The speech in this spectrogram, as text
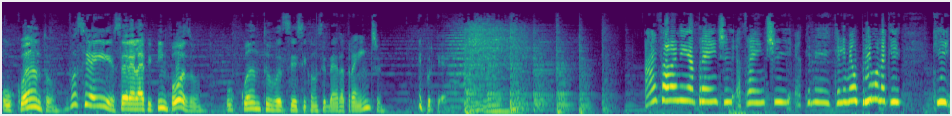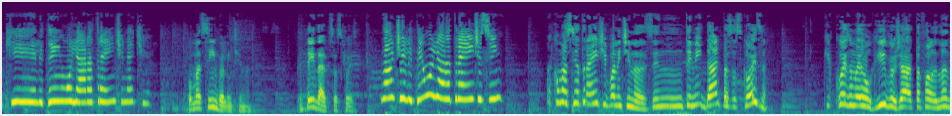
O quanto você aí, serelepe pimposo, o quanto você se considera atraente? E por quê? Ai, falando em atraente, atraente, aquele, aquele meu primo, né, que, que, que ele tem um olhar atraente, né, tia? Como assim, Valentina? Não tem idade essas coisas. Não, tia, ele tem um olhar atraente, sim. Mas como assim atraente, Valentina? Você não tem nem idade pra essas coisas? Que coisa mais horrível já tá falando,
